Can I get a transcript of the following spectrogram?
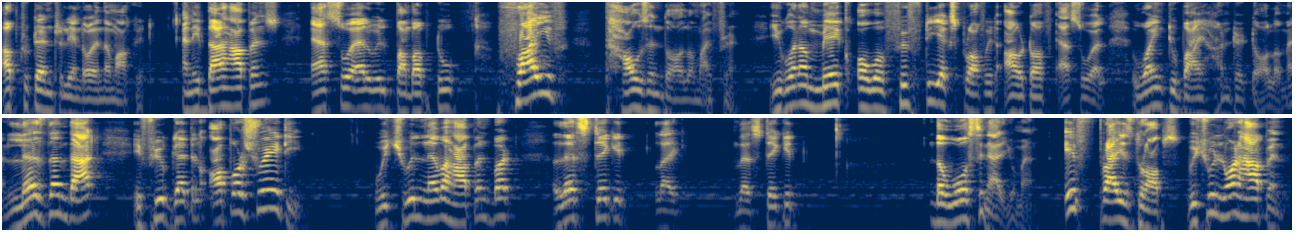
up to 10 trillion dollar in the market. And if that happens sol will pump up to five thousand dollar my friend you're gonna make over 50x profit out of SOL when to buy $100 man? Less than that if you get an opportunity which will never happen but let's take it like let's take it the worst scenario man. If price drops which will not happen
